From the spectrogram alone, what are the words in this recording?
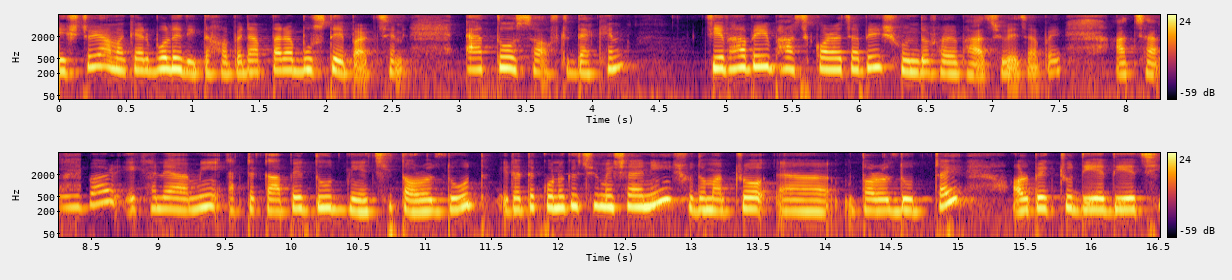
নিশ্চয়ই আমাকে আর বলে দিতে হবে না, আপনারা বুঝতেই পারছেন। এত সফট দেখেন। যেভাবেই ভাজ করা যাবে, সুন্দরভাবে ভাজ হয়ে যাবে। আচ্ছা এবার এখানে আমি একটা কাপের দুধ নিয়েছি, তরল দুধ। এটাতে কোনো কিছু মেশায়নি, শুধুমাত্র তরল দুধটাই। অল্প একটু দিয়ে দিয়েছি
